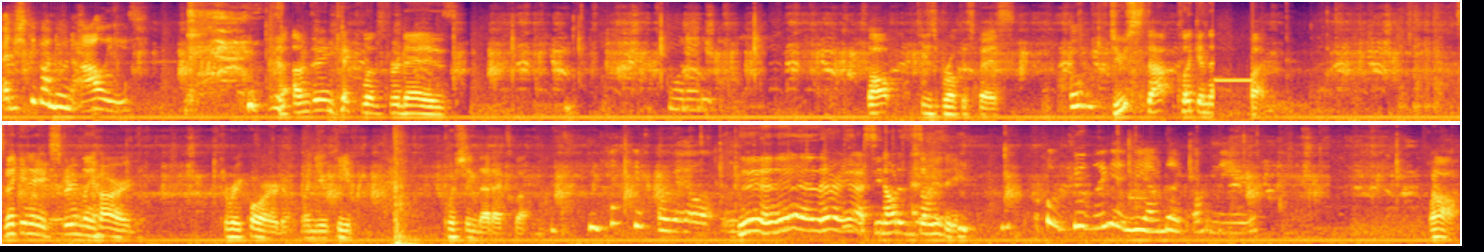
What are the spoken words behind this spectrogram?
I just keep on doing ollies. I'm doing kickflips for days. 180. Oh, he just broke his face. Ooh. Do you stop clicking that button? It's making it extremely hard. To record when you keep pushing that X button. okay, Yeah, yeah, there, yeah. See, now it isn't so easy. oh, dude, look at me. I'm like up in the air. Wow.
